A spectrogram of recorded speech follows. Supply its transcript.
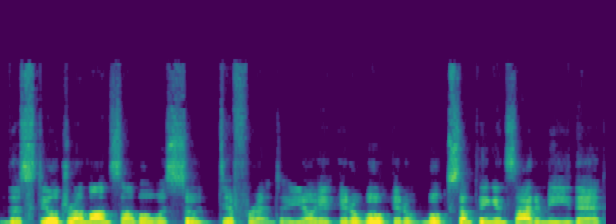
the steel drum ensemble was so different. You know it, it awoke it awoke something inside of me that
